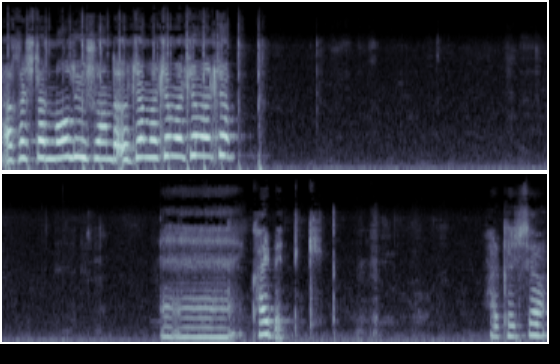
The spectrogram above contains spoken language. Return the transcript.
Arkadaşlar ne oluyor şu anda? Öleceğim öleceğim öleceğim öleceğim. Ee, kaybettik. Arkadaşlar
